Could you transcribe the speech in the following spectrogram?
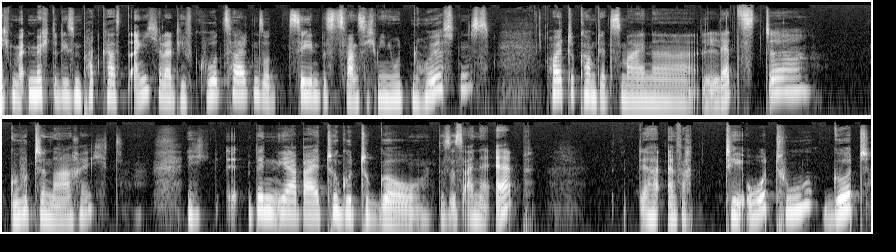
ich möchte diesen Podcast eigentlich relativ kurz halten, so 10 bis 20 Minuten höchstens. Heute kommt jetzt meine letzte gute Nachricht. Ich äh, bin ja bei Too Good To Go. Das ist eine App, der einfach TO, Too Good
